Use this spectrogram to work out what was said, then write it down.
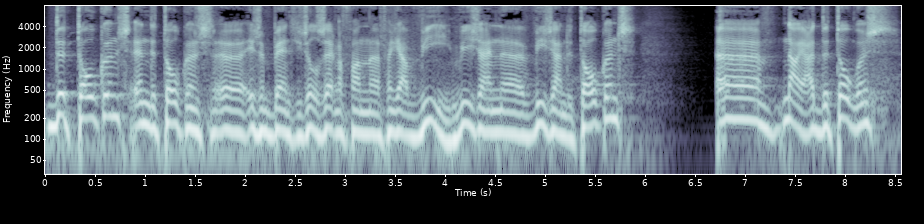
de Tokens. En de Tokens eh, is een band. Je zult zeggen van, eh, van ja, wie? Wie zijn, wie zijn de Tokens? Nou ja, de Tokens.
